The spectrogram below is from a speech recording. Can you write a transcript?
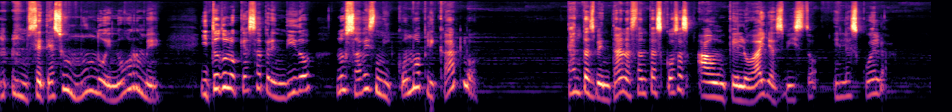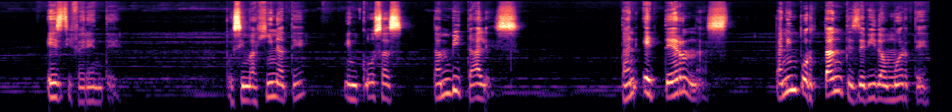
se te hace un mundo enorme y todo lo que has aprendido no sabes ni cómo aplicarlo. Tantas ventanas, tantas cosas, aunque lo hayas visto en la escuela es diferente. Pues imagínate en cosas tan vitales, tan eternas, tan importantes de vida o muerte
